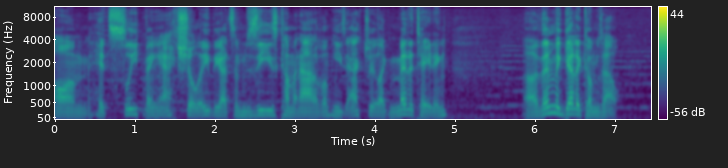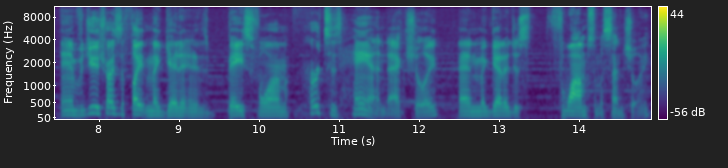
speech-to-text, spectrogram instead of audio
um, Hit's sleeping actually, they got some Z's coming out of him, he's actually like meditating. Uh, then Magetta comes out, and Vegeta tries to fight Magetta in his base form, hurts his hand actually, and Magetta just thwomps him essentially.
